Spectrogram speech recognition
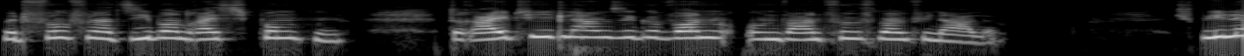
mit 537 Punkten. Drei Titel haben sie gewonnen und waren fünfmal im Finale. Spiele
